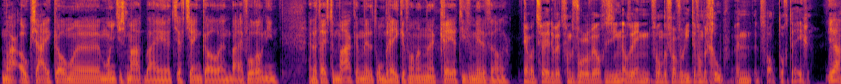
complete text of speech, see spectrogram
Maar ook zij komen mondjesmaat bij Tjevchenko en bij Voronin. En dat heeft te maken met het ontbreken van een uh, creatieve middenvelder. Ja, want Zweden werd van tevoren wel gezien als een van de favorieten van de groep. En het valt toch tegen. Ja,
